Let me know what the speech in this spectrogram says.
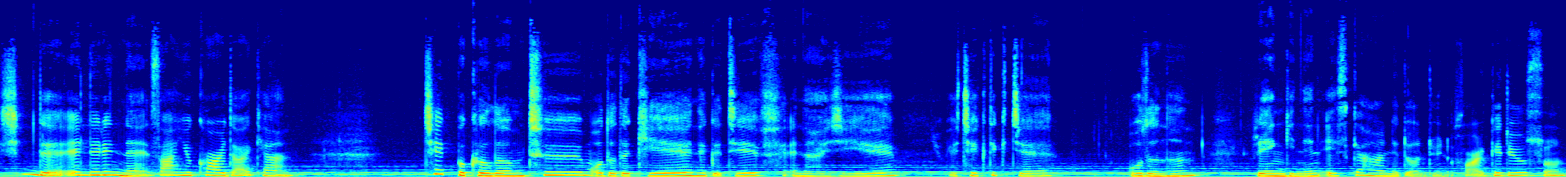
Şimdi ellerinle sen yukarıdayken çek bakalım tüm odadaki negatif enerjiyi ve çektikçe odanın renginin eski haline döndüğünü fark ediyorsun.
